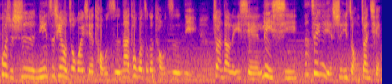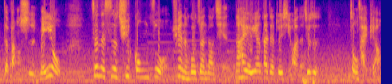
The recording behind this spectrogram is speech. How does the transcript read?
或者是你之前有做过一些投资，那透过这个投资你赚到了一些利息，那这个也是一种赚钱的方式。没有真的是去工作却能够赚到钱。那还有一样大家最喜欢的就是中彩票。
